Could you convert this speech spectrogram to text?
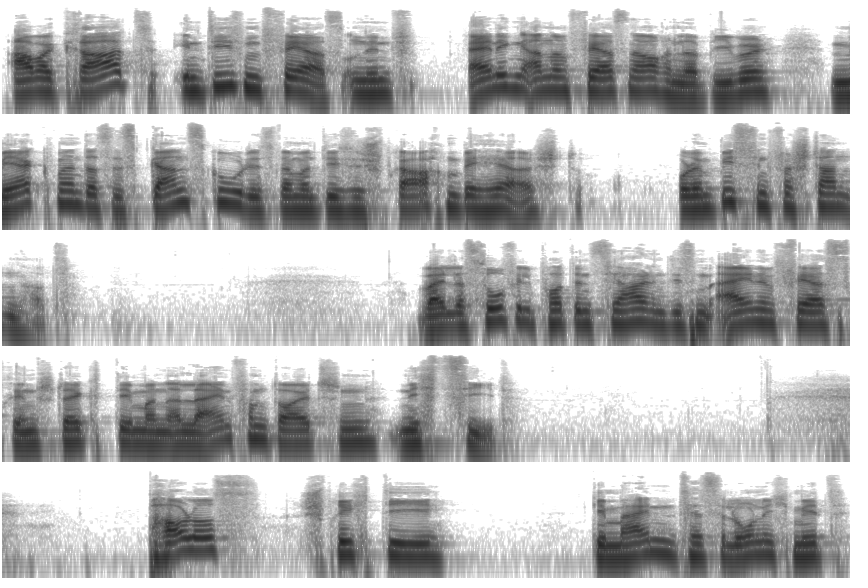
Aber gerade in diesem Vers und in einigen anderen Versen auch in der Bibel merkt man, dass es ganz gut ist, wenn man diese Sprachen beherrscht oder ein bisschen verstanden hat. Weil da so viel Potenzial in diesem einen Vers drinsteckt, den man allein vom Deutschen nicht sieht. Paulus spricht die Gemeinde Thessalonich mit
